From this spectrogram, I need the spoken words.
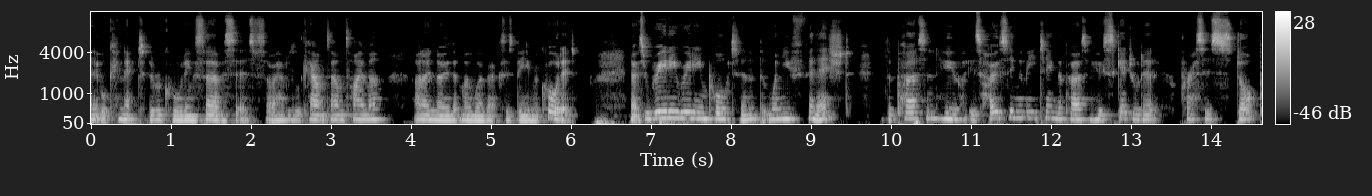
and it will connect to the recording services. So I have a little countdown timer and I know that my WebEx is being recorded. Now it's really, really important that when you've finished, the person who is hosting the meeting, the person who scheduled it, presses stop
